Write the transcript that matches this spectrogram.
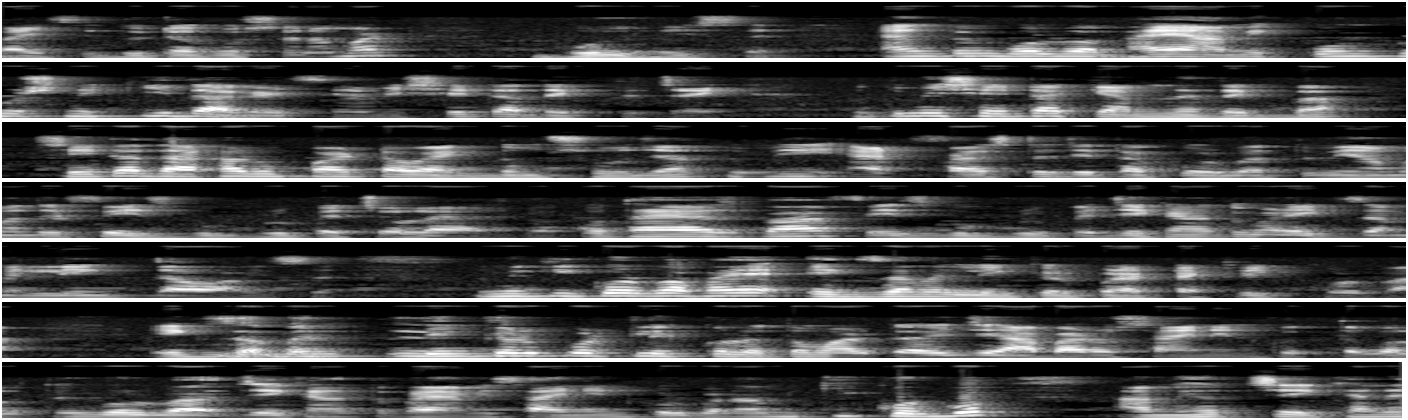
পাইছি। দুইটা কোশ্চেন আমার ভুল হয়েছে এখন তুমি বলবা ভাই আমি কোন প্রশ্নে কি দাগাইছি? আমি সেটা দেখতে চাই। তো তুমি সেটা কেমনে দেখবা? সেটা দেখার উপায়টাও একদম সোজা। তুমি অ্যাট ফার্স্টে যেটা করবা, তুমি আমাদের ফেসবুক গ্রুপে চলে আসবা। কোথায় আসবা? ফেসবুক গ্রুপে যেখানে তোমার এক্সামের লিঙ্ক দেওয়া হয়েছে। তুমি কি করবা ভাই? এক্সামের লিঙ্কের উপর একটা ক্লিক করবা। এক্সামের লিংকের উপর ক্লিক করলে তোমার তো এই যে আবারও সাইন ইন করতে বলো। তুমি বলবা যে এখানে তো ভাই আমি সাইন ইন করব না, আমি কি করব? আমি হচ্ছে এখানে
